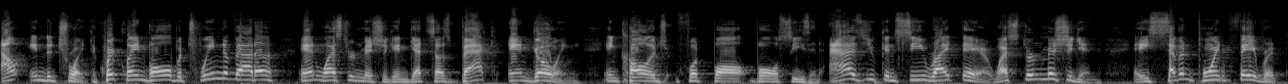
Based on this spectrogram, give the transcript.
out in Detroit. The Quick Lane Bowl between Nevada and Western Michigan gets us back and going in college football bowl season. As you can see right there, Western Michigan, a seven point favorite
